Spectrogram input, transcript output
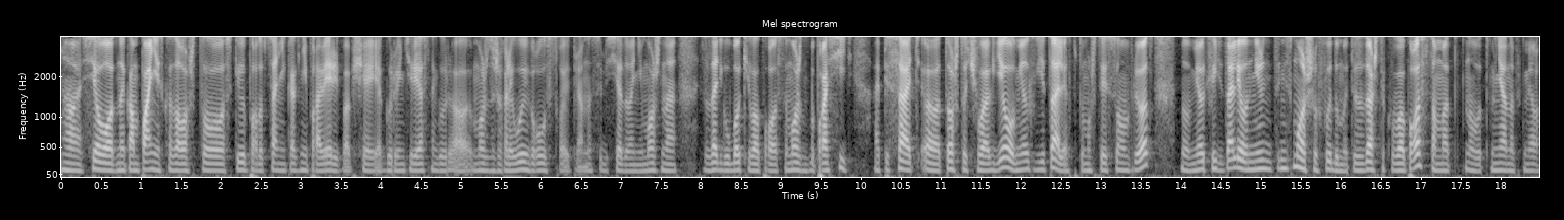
SEO одной компании сказала, что скиллы продавца никак не проверить вообще. Я говорю, интересно, говорю, а можно же ролевую игру устроить прямо на собеседовании, можно задать глубокие вопросы, можно попросить описать э, то, что человек делал в мелких деталях, потому что если он врет, ну, в мелких деталях он не, ты не сможешь их выдумать. Ты задашь такой вопрос, там, от, ну, вот у меня, например, а,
